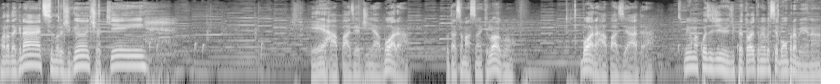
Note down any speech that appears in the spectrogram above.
rolada grátis, cenoura gigante, ok. É, rapaziadinha, bora. Botar essa maçã aqui logo. Bora, rapaziada. Se vem uma coisa de, de, petróleo também vai ser bom pra mim, né?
